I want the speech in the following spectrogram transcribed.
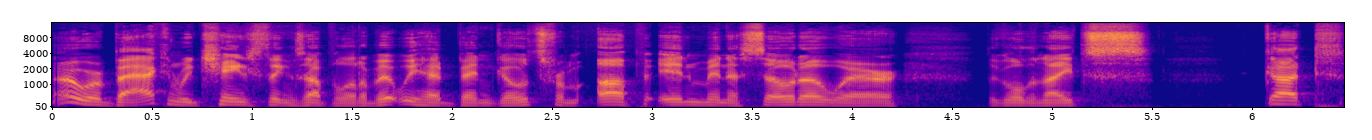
Right, we're back and we changed things up a little bit. We had Ben Gotz from up in Minnesota where the Golden Knights got,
